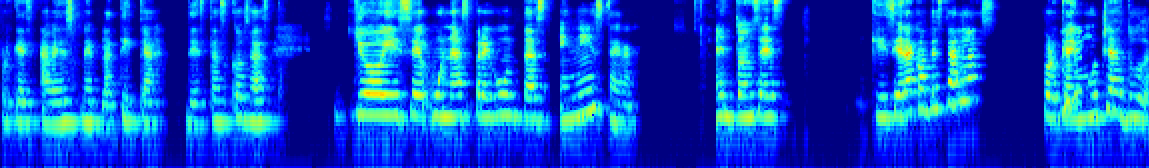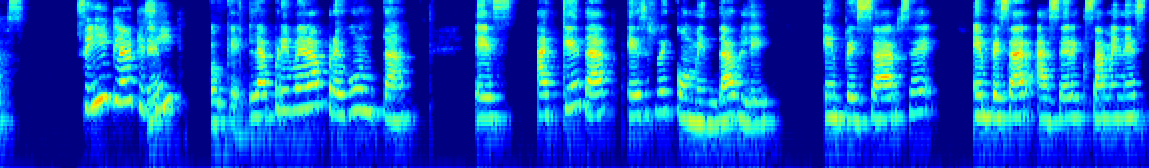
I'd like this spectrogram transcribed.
porque a veces me platica de estas cosas, yo hice unas preguntas en Instagram. Entonces, quisiera contestarlas porque hay muchas dudas. Sí, claro que sí. Ok, la primera pregunta es, ¿a qué edad es recomendable empezarse, empezar a hacer exámenes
